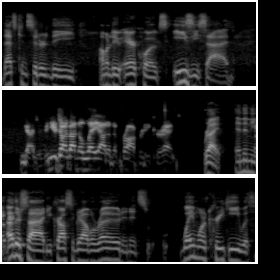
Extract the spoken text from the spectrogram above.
That's considered the I'm going to do air quotes, easy side. Gotcha. And you're talking about the layout of the property, correct? Right. And then the okay. other side, you cross the gravel road and it's way more creaky with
